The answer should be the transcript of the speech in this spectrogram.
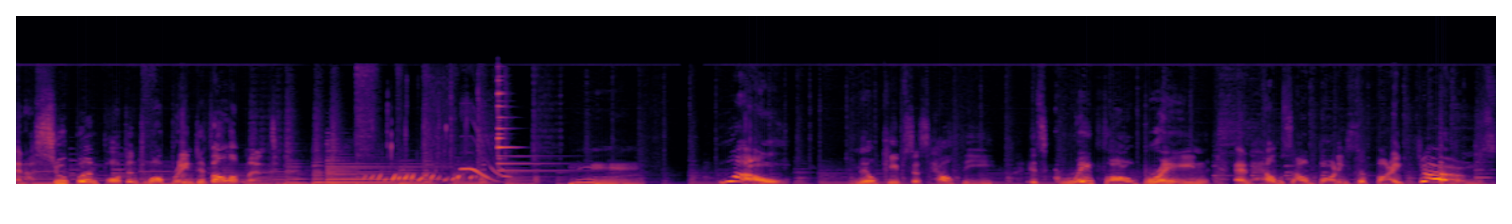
and are super important to our brain development. Hmm. Wow! Milk keeps us healthy, it's great for our brain, and helps our bodies to fight germs.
